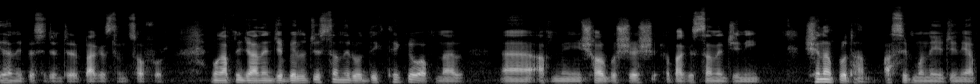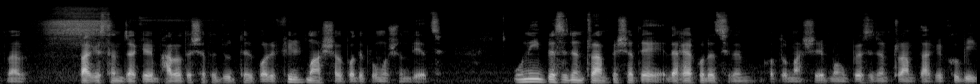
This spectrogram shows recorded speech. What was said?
ইরানি প্রেসিডেন্টের পাকিস্তান সফর। এবং আপনি জানেন যে বেলুচিস্তানের ওদিক থেকেও আপনার আপনি সর্বশেষ পাকিস্তানের যিনি সেনাপ্রধান আসিফ মনির যিনি আপনার পাকিস্তান যাকে ভারতের সাথে যুদ্ধের পরে ফিল্ড মার্শাল পদে প্রমোশন দিয়েছে। উনি প্রেসিডেন্ট ট্রাম্পের সাথে দেখা করেছিলেন গত মাসে এবং প্রেসিডেন্ট ট্রাম্প তাকে খুবই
